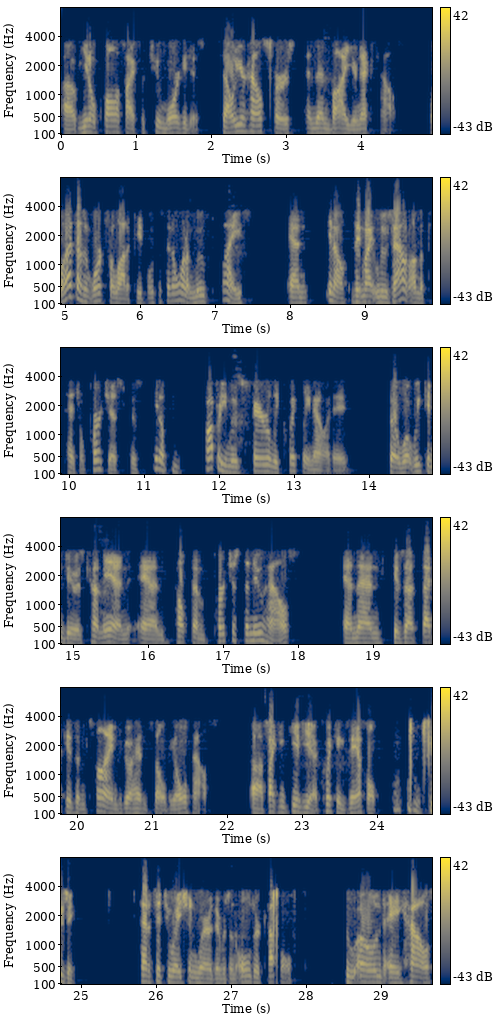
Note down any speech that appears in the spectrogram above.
uh, you don't qualify for two mortgages. Sell your house first and then buy your next house. Well, that doesn't work for a lot of people because they don't want to move twice. And, you know, they might lose out on the potential purchase because, you know, property moves fairly quickly nowadays. So what we can do is come in and help them purchase the new house and then gives that, that gives them time to go ahead and sell the old house. Uh, if I can give you a quick example, excuse me, had a situation where there was an older couple who owned a house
